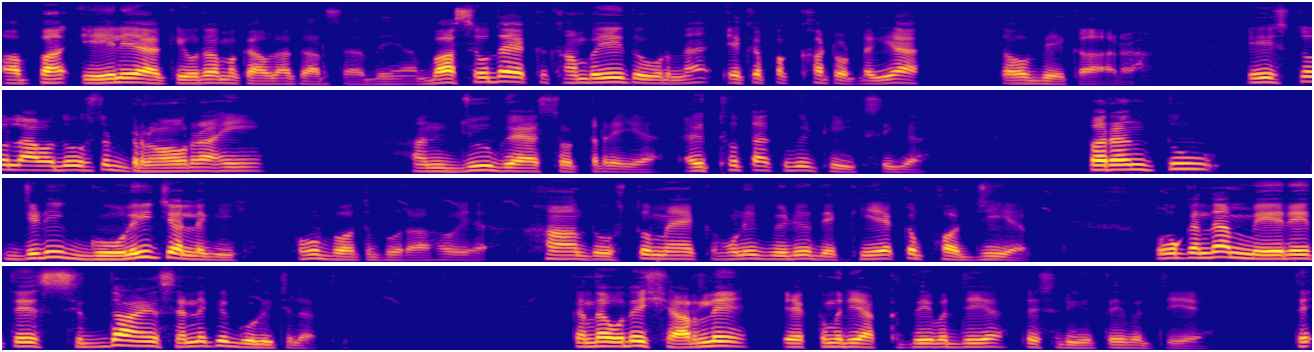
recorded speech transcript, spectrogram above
ਆਪਾਂ ਇਹ ਲਿਆ ਕੇ ਉਹਦਾ ਮੁਕਾਬਲਾ ਕਰ ਸਕਦੇ ਹਾਂ। ਬਸ ਉਹਦਾ ਇੱਕ ਖੰਭ ਹੀ ਤੋੜਨਾ, ਇੱਕ ਪੱਖਾ ਟੁੱਟ ਗਿਆ ਤਾਂ ਉਹ ਬੇਕਾਰ ਆ। ਇਸ ਤੋਂ ਇਲਾਵਾ ਦੋਸਤੋ, ਡਰਾਉਣ ਰਾਹੀਂ ਹੰਝੂ ਗੈਸ ਸੁੱਟ ਰਹੀ ਆ। ਇੱਥੋਂ ਤੱਕ ਵੀ ਠੀਕ ਸੀਗਾ। ਪਰੰਤੂ ਜਿਹੜੀ ਗੋਲੀ ਚੱਲ ਗਈ, ਉਹ ਬਹੁਤ ਬੁਰਾ ਹੋਇਆ। ਹਾਂ ਦੋਸਤੋ, ਮੈਂ ਇੱਕ ਹੁਣੀ ਵੀਡੀਓ ਦੇਖੀ ਹੈ ਇੱਕ ਫੌਜੀ ਆ। ਉਹ ਕਹਿੰਦਾ, ਮੇਰੇ ਤੇ ਸਿੱਧਾ ਐ ਸਿੰਨ ਕੇ ਗੋਲੀ ਚਲਾਤੀ। ਕਹਿੰਦਾ ਉਹਦੇ ਸ਼ਰਲੇ ਇੱਕ ਮੇਰੀ ਅੱਖ ਤੇ ਵੱਜੇ ਆ ਤੇ ਸਰੀਰ ਤੇ ਵੱਜੇ ਆ। ਤੇ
